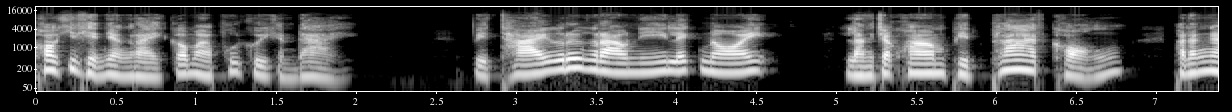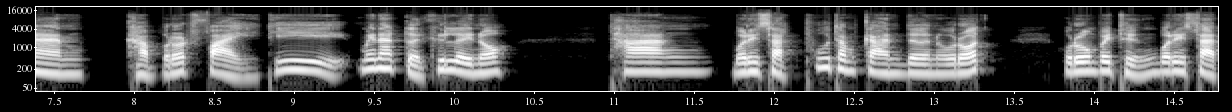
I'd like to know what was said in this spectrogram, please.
ข้อคิดเห็นอย่างไรก็มาพูดคุยกันได้ ปิดท้ายเรื่องราวนี้เล็กน้อย หลังจากความผิดพลาดของพนักงงานขับรถไฟที่ไม่น่าเกิดขึ้นเลยเนาะทางบริษัทผู้ทำการเดินรถ รวมไปถึงบริษัท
